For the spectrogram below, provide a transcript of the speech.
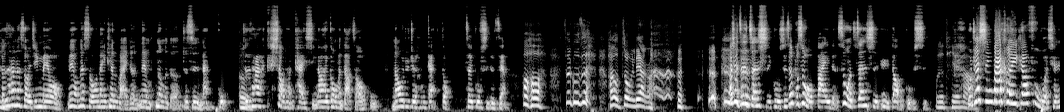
可是她那时候已经没有没有那时候那一天来的那那么的就是难过，就是她笑得很开心，然后还跟我们打招呼。然后我就觉得很感动。这故事就这样。哦吼，这故事好有重量啊！而且这是真实故事，这不是我掰的，是我真实遇到的故事。我的天哪！我觉得星巴克应该要付我钱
